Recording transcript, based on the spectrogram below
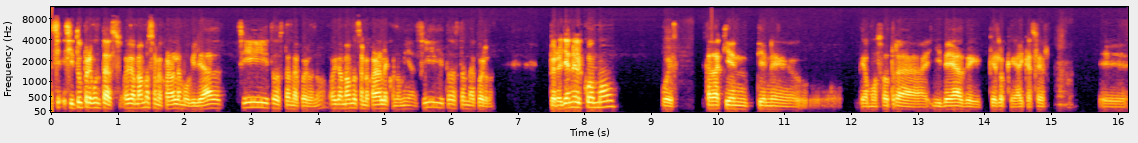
si, tú preguntas, oiga, vamos a mejorar la movilidad, sí, todos están de acuerdo, ¿no? Oigan, vamos a mejorar la economía, sí, todos están de acuerdo. Pero ya en el cómo, pues cada quien tiene, digamos, otra idea de qué es lo que hay que hacer. Eh,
